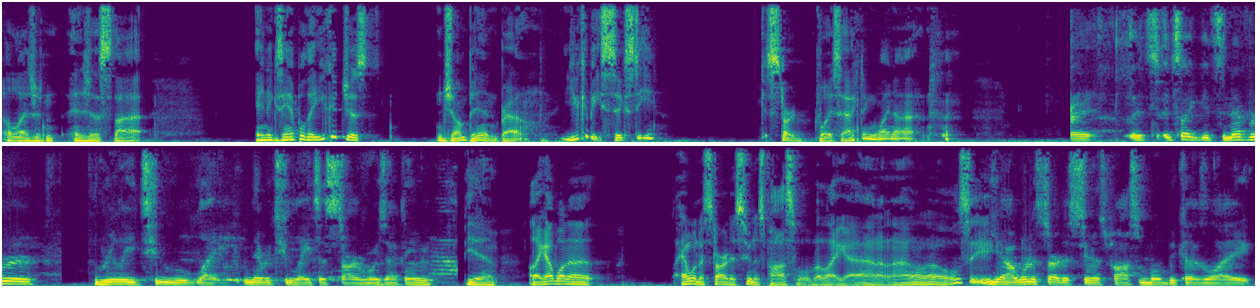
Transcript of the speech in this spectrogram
a legend, and just that an example that you could just jump in, bro. You could be 60. You could start voice acting. Why not? right. It's it's like it's never really too like never too late to start voice acting. Yeah. Like I want to I want to start as soon as possible, but like I don't I don't know. We'll see. Yeah, I want to start as soon as possible because like,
